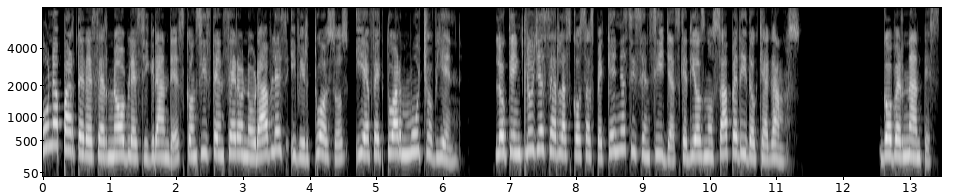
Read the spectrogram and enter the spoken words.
una parte de ser nobles y grandes consiste en ser honorables y virtuosos y efectuar mucho bien, lo que incluye hacer las cosas pequeñas y sencillas que Dios nos ha pedido que hagamos. Gobernantes.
